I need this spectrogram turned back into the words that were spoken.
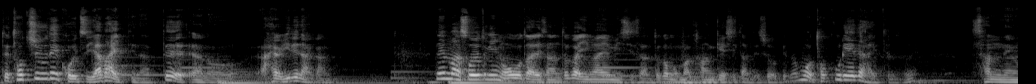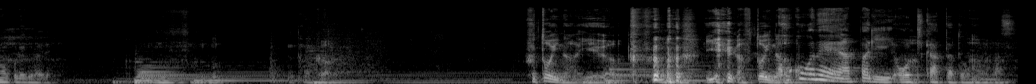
で途中でこいつやばいってなってあの早く入れなあかんでまあそういう時にも大谷さんとか今江道さんとかもまあ関係してたんでしょうけども特例で入ってるんですよね。3年遅れぐらいで。なんか太いな家が。家が太いな。ここがねやっぱり大きかったと思います。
